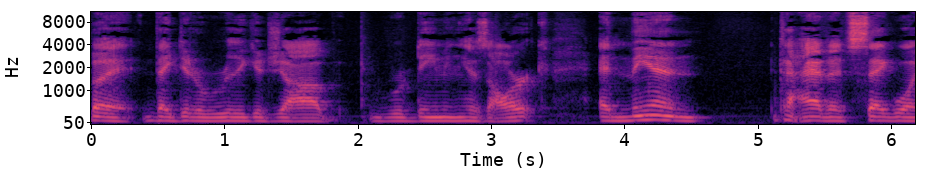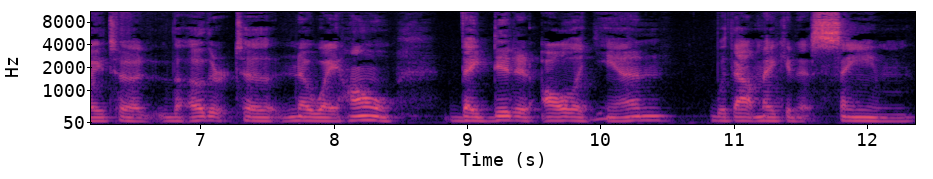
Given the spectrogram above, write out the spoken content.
but they did a really good job redeeming his arc, and then to add a segue to the other to No Way Home, they did it all again without making it seem,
